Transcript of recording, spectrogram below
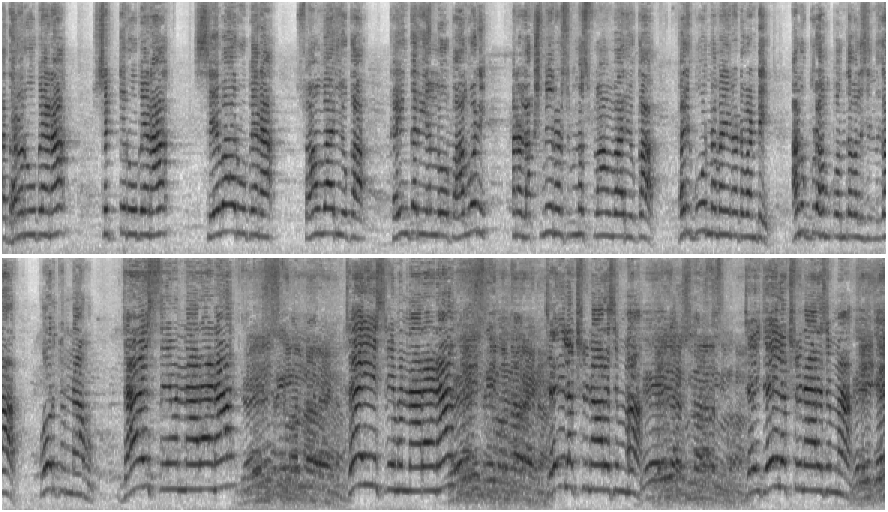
ఆ ధన శక్తి రూపేణ సేవా రూపేణ స్వామివారి యొక్క కైంకర్యంలో పాల్గొని మన లక్ష్మీ నరసింహస్వామి వారి యొక్క పరిపూర్ణమైనటువంటి అనుగ్రహం పొందవలసిందిగా కోరుతున్నాము జై శ్రీమన్నారాయణ. జై శ్రీమన్నారాయణ. జై లక్ష్మీ నారసింహ జై జై లక్ష్మీ నారసింహ జై జై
